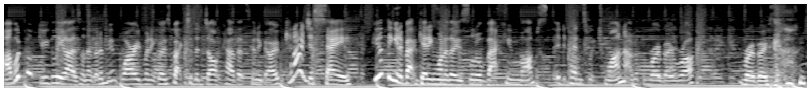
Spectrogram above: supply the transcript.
I would put googly eyes on it, but I'm a bit worried when it goes back to the dock how that's going to go. Can I just say, if you're thinking about getting one of those little vacuum mops, it depends which one. I got the Roborock, Robo Gunk.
